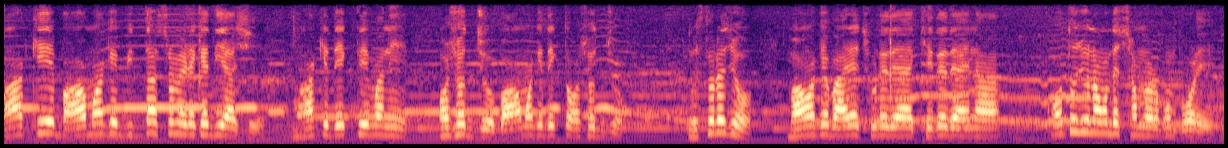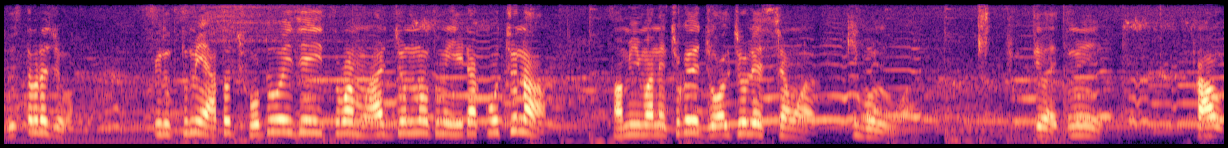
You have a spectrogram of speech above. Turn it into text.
মাকে, বাবা মাকে বৃদ্ধাশ্রমে রেখে দিয়ে আসে। মাকে দেখতে মানে অসহ্য, বাবা মাকে দেখতে অসহ্য। বুঝতে পেরেছ? বাবা মাকে বাইরে ছুটে দেয়, খেতে দেয় না। কতজন আমাদের সামনে ওরকম পড়ে, বুঝতে পেরেছ? কিন্তু তুমি এত ছোট হয়ে যে তোমার মায়ের জন্য তুমি এটা করছ না, আমি মানে চোখে জল চলে এসছে আমার, কি বলব? সত্যি ভাই, তুমি প্রাউড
